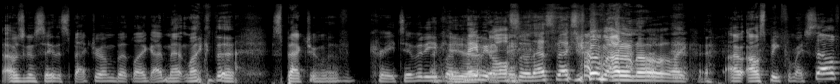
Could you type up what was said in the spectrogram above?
I was gonna say the spectrum, but like I meant like the spectrum of creativity, but Yeah. maybe also that spectrum. I don't know. Like I, I'll speak for myself.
